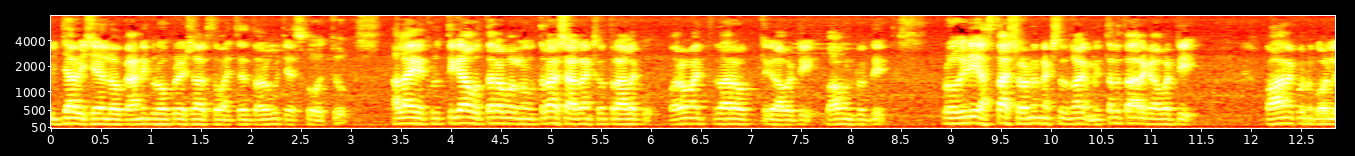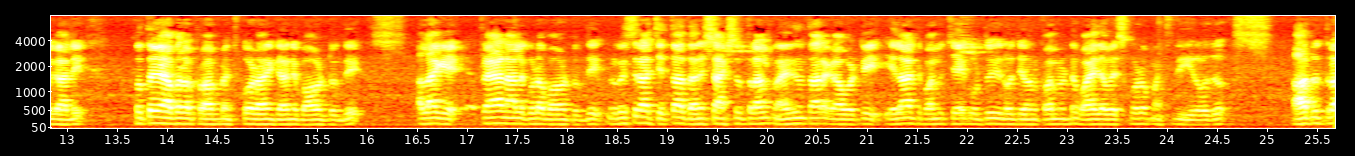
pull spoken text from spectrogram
విద్యా విషయంలో కానీ గృహప్రవేశాలకు సంబంధించినంత వరకు చేసుకోవచ్చు. అలాగే కృత్తిగా ఉత్తర ఉత్తరాషాఢ నక్షత్రాలకు పరమతార అవుతుంది కాబట్టి బాగుంటుంది. రోహిణి హస్తాశ్రవణ నక్షత్రాలకు మిత్రతార కాబట్టి వాహన కొనుగోళ్ళు కానీ కొత్త వ్యాపారాలు ప్రారంభించుకోవడానికి కానీ బాగుంటుంది. అలాగే ప్రయాణాలు కూడా బాగుంటుంది. మృగశిర చిత్త ధనుష నక్షత్రాలకు నైదుతారు కాబట్టి ఎలాంటి పనులు చేయకూడదు. ఈరోజు ఏమైనా పనులు ఉంటే వాయిదా వేసుకోవడం మంచిది ఈరోజు ఆరుద్ర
